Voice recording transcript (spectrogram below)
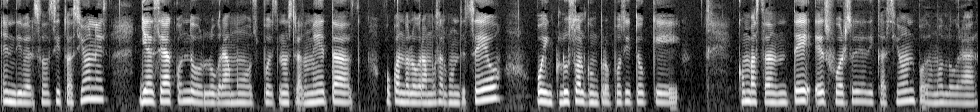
en diversas situaciones, ya sea cuando logramos pues nuestras metas o cuando logramos algún deseo o incluso algún propósito que con bastante esfuerzo y dedicación podemos lograr.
